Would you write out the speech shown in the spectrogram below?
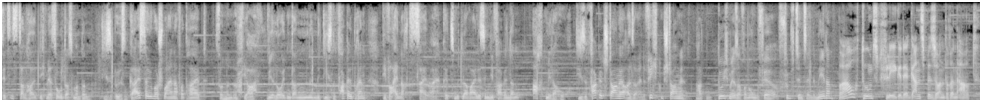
Jetzt ist dann halt nicht mehr so, dass man dann diese bösen Geister über Schweiner vertreibt, sondern ja, wir läuten dann mit diesen Fackelbrennen die Weihnachtszeit ein. Jetzt mittlerweile sind die Fackeln dann 8 Meter hoch. Diese Fackelstange, also eine Fichtenstange, hat einen Durchmesser von ungefähr 15 Zentimetern. Brauchtumspflege der ganz besonderen Art.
